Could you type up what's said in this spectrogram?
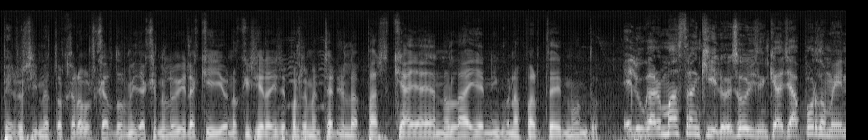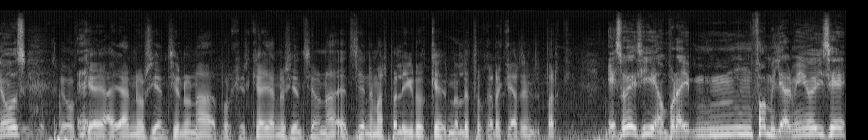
Pero si me tocara buscar dormir, ya que no lo hubiera aquí, yo no quisiera irse por el cementerio. La paz que hay allá no la hay en ninguna parte del mundo. El lugar más tranquilo, eso dicen que allá por lo menos... Yo creo que allá no siente uno nada, porque es que allá no siente uno nada, tiene más peligro que no le tocara quedarse en el parque. Eso decían, por ahí un familiar mío dice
